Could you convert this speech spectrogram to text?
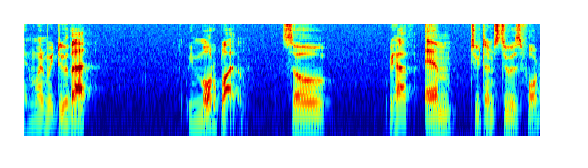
And when we do that, we multiply them. So we have m, 2 times 2 is 4,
